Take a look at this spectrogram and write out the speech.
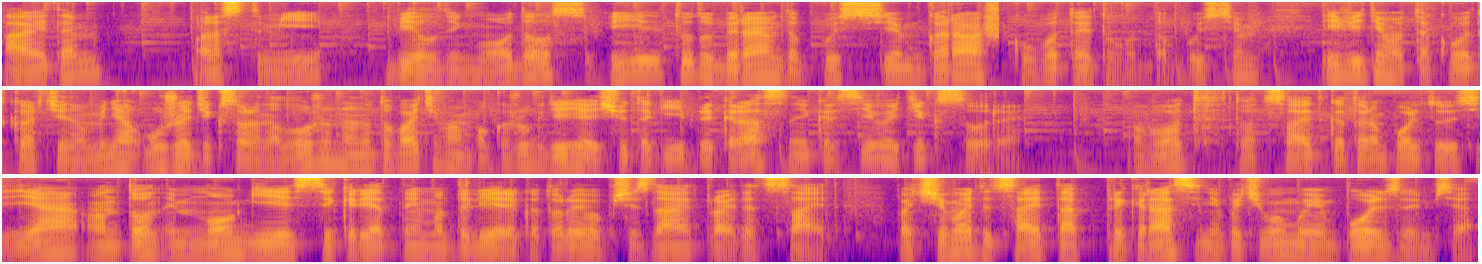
Item, RustMe. Building Models. И тут убираем, допустим, гаражку. Вот эту вот, допустим. И видим вот такую вот картину. У меня уже текстура наложена, но давайте вам покажу, где я ищу такие прекрасные, красивые текстуры. Вот тот сайт, которым пользуюсь я, Антон и многие секретные модельеры, которые вообще знают про этот сайт. Почему этот сайт так прекрасен и почему мы им пользуемся?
